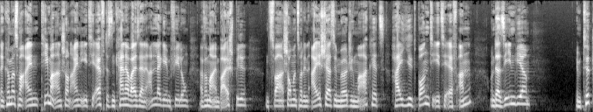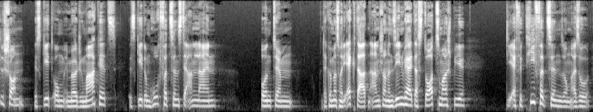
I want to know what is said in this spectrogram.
dann können wir uns mal ein Thema anschauen, ein ETF, das ist in keiner Weise eine Anlageempfehlung, einfach mal ein Beispiel. Und zwar schauen wir uns mal den iShares Emerging Markets High Yield Bond ETF an. Und da sehen wir im Titel schon, es geht um Emerging Markets, es geht um hochverzinste Anleihen. Und ähm, da können wir uns mal die Eckdaten anschauen. Dann sehen wir halt, dass dort zum Beispiel die Effektivverzinsung, also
